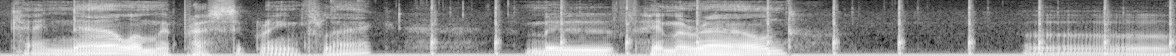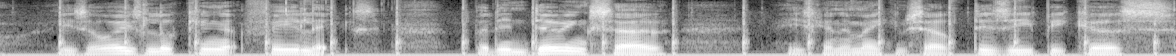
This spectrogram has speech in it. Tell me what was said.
Okay, now when we press the green flag, move him around. Oh, he's always looking at Felix, but in doing so, he's going to make himself dizzy because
